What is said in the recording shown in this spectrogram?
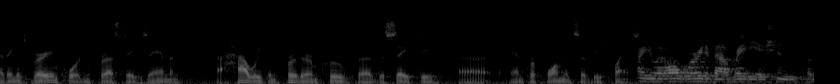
I think it's very important for us to examine uh, how we can further improve uh, the safety uh, and performance of these plants. Are you at all worried about radiation from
